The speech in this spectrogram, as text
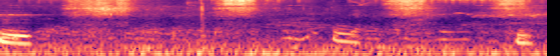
อืม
